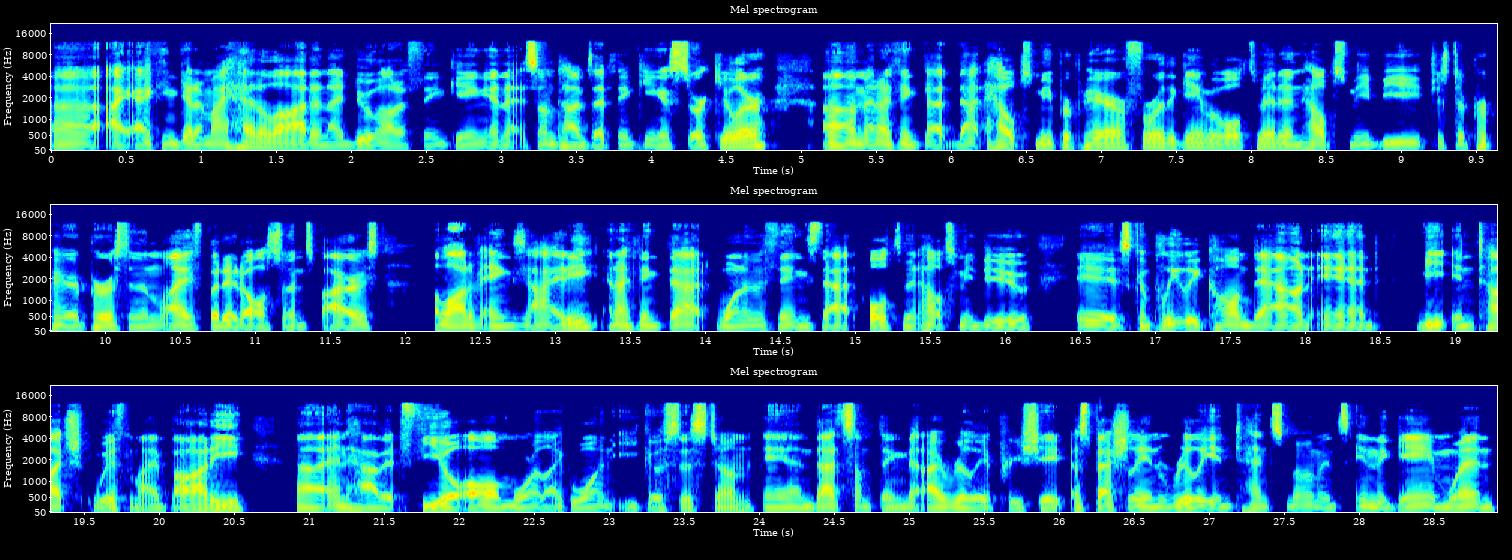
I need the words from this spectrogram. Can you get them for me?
uh, I, I, can get in my head a lot and I do a lot of thinking, and sometimes that thinking is circular. Um, and I think that that helps me prepare for the game of Ultimate and helps me be just a prepared person in life, but it also inspires a lot of anxiety. And I think that one of the things that Ultimate helps me do is completely calm down and be in touch with my body uh, and have it feel all more like one ecosystem. And that's something that I really appreciate, especially in really intense moments in the game when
